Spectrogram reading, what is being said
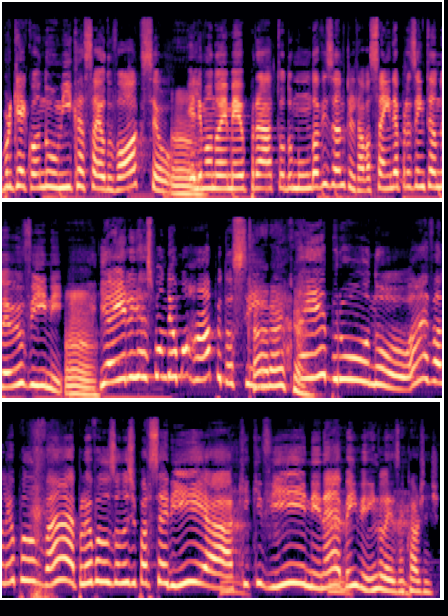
Porque quando o Mika saiu do Voxel, Ah. ele mandou um e-mail pra todo mundo avisando que ele tava saindo e apresentando eu e o Vini. Ah. E aí ele respondeu mó rápido assim. Caraca. Aê, Bruno! Ah, valeu, pelo, ah, valeu pelos anos de parceria. Kiki Vini, né? Bem-vindo. Em inglês, né, claro, gente.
